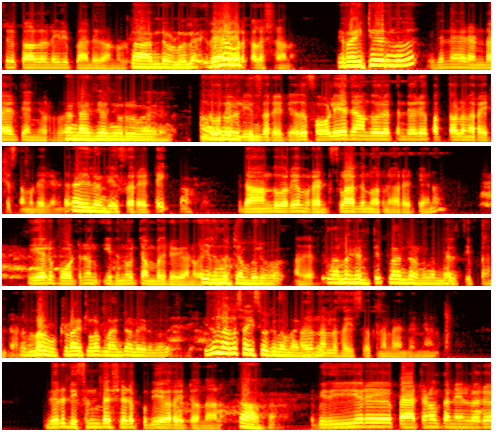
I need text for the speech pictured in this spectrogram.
ചുരുക്കാളുടെ പ്ലാന്റ് കാണുള്ളൂ. പ്ലാന്റ് ഉള്ളൂ കളക്ഷൻ ആണ്. റേറ്റ് വരുന്നത്? ഇതിന് രണ്ടായിരത്തി അഞ്ഞൂറ് രൂപ. രണ്ടായിരത്തി അഞ്ഞൂറ് രൂപ വരുന്നത്. ലീഫ് വെറൈറ്റി അത് ഫോളിയേജ് ജാന്തോരത്തിന്റെ ഒരു പത്തോളം വെറൈറ്റീസ് നമ്മുടെ കയ്യിലുണ്ട്. Leaf variety. ഇത് ആന്തൂറിയം റെഡ് ഫ്ലാഗ് എന്ന് പറഞ്ഞ വെറൈറ്റിയാണ് ഈ ഒരു പോട്ടിന് ഇരുന്നൂറ്റി അമ്പത് രൂപയാണ് ഇരുന്നൂറ്റമ്പത് രൂപ. അതെ നല്ല ഹെൽത്തി പ്ലാന്റ് ആണ്. നല്ല ഹെൽത്തി പ്ലാന്റ് ആണ്. നല്ല റൂട്ടഡ് ആയിട്ടുള്ള പ്ലാന്റ് ആണ് വരുന്നത്. ഇത് നല്ല സൈസ് വെക്കുന്ന അത് പ്ലാന്റ് നല്ല സൈസ് വെക്കുന്ന പ്ലാന്റ് തന്നെയാണ്. ഇതൊരു ഡിഫറെന്റ് ബഷയുടെ പുതിയ വെറൈറ്റി വന്നതാണ്. അപ്പൊ ഇത് ഈ ഒരു പാറ്റേണിൽ തന്നെയുള്ള ഒരു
